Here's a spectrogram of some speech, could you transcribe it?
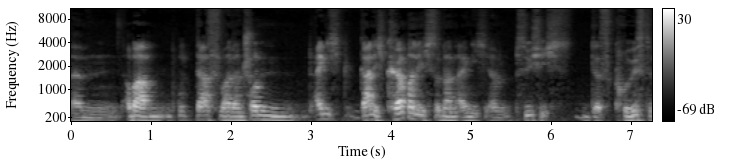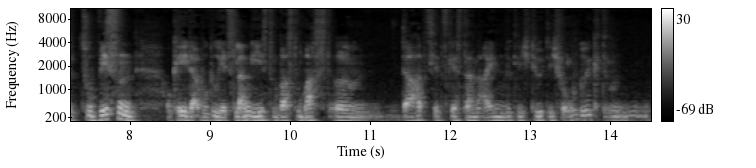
Ähm, aber das war dann schon eigentlich gar nicht körperlich, sondern eigentlich ähm, psychisch das Größte zu wissen, okay, da wo du jetzt lang gehst und was du machst, ähm, da hat es jetzt gestern einen wirklich tödlich verunglückt. Ähm,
